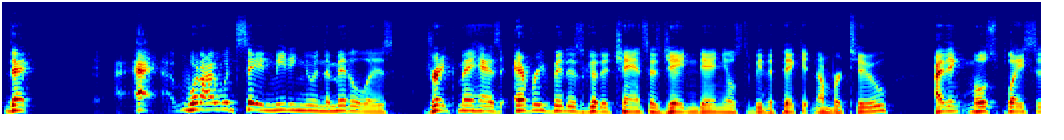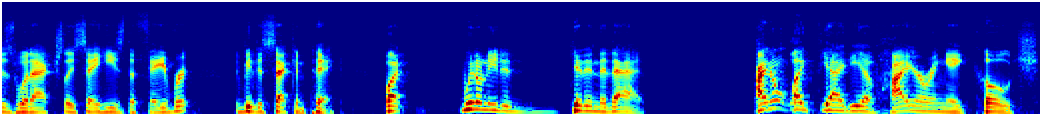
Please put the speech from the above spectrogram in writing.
that I, what I would say in meeting you in the middle is Drake Maye has every bit as good a chance as Jayden Daniels to be the pick at number two. I think most places would actually say he's the favorite to be the second pick, but we don't need to get into that. I don't like the idea of hiring a coach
